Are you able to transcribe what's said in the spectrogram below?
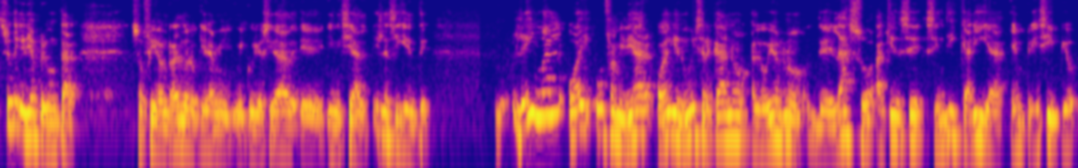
Yo te quería preguntar, Sofía, honrando lo que era mi, curiosidad eh, inicial, es la siguiente. ¿Leí mal o hay un familiar o alguien muy cercano al gobierno de Lazo a quien se sindicaría en principio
